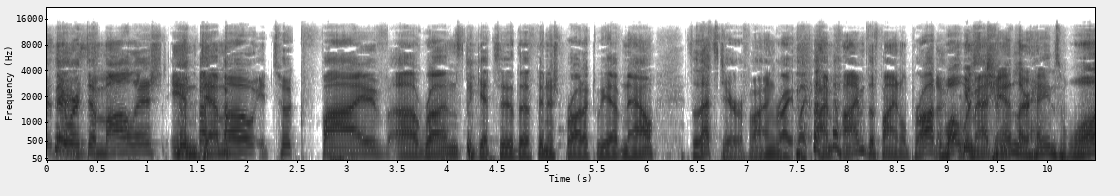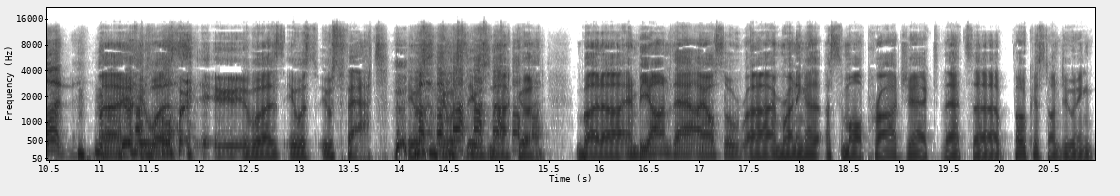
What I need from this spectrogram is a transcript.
were they were demolished in demo. It took five uh, runs to get to the finished product we have now. So that's terrifying, right? Like I'm I'm the final product. What was imagine? Chandler Haynes one? Uh, it was it, it was it was it was fat. It was it was it was not good. But uh, and beyond that, I also uh, am running a, a small project that's uh, focused on doing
